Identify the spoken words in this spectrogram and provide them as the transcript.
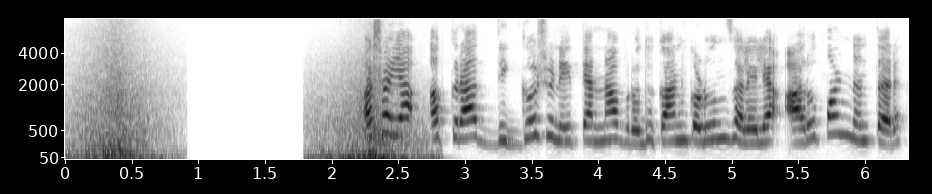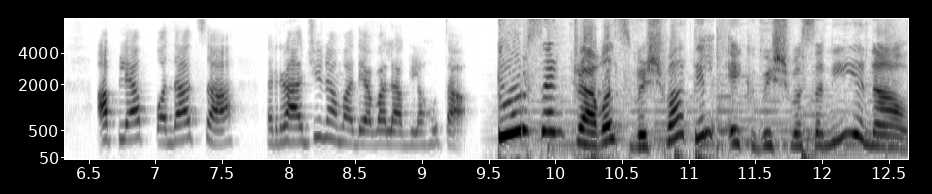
अशा या अकरा दिग्गज नेत्यांना विरोधकांकडून झालेल्या आरोपांनंतर आपल्या पदाचा राजीनामा द्यावा लागला होता. टूर्स अँड ट्रॅव्हल्स विश्वातील एक विश्वसनीय नाव.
